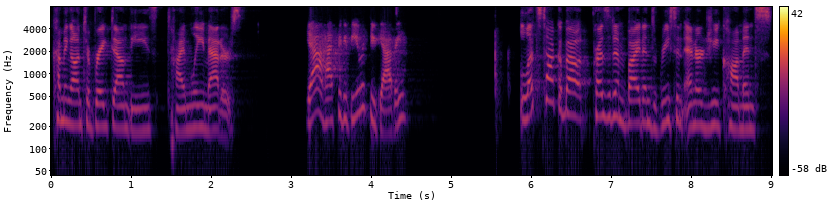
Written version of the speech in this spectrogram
coming on to break down these timely matters. Yeah, happy to be with you, Gabby. Let's talk about President Biden's recent energy comments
